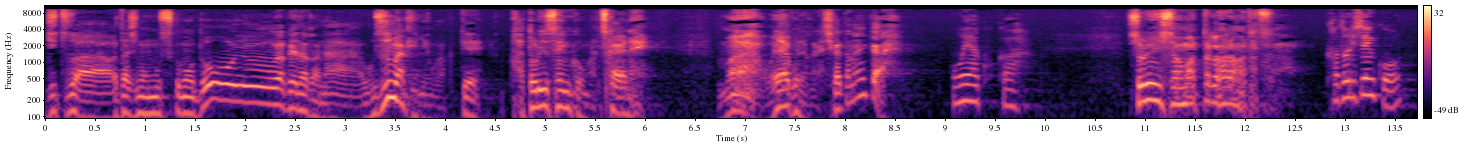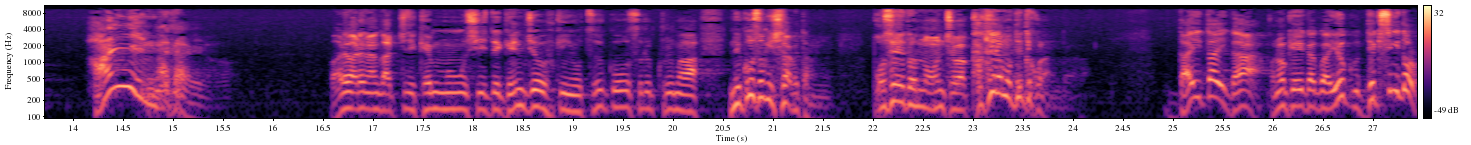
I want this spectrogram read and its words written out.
実は私も息子もどういうわけだかな。渦巻きに弱くて蚊取り線香が使えない。まあ親子だから仕方ないか。親子か。それにしては全く腹が立つ。蚊取り線香？犯人がだよ。我々ががっちり検問を敷いて現場付近を通行する車は根こそぎ調べたのにポセイドンの音痴はかけらも出てこないんだ大体がこの計画はよくできすぎとる。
